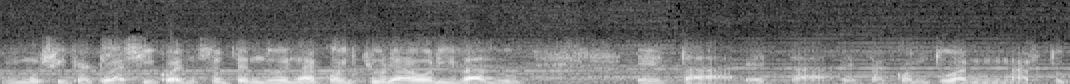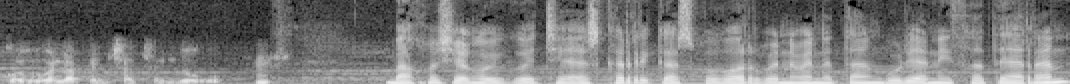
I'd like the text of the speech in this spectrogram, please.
musika klasikoa entzuten duena, koitura hori badu, eta eta eta kontuan hartuko duela pentsatzen dugu. Ba, Josean Goiko etxea, eskerrik asko gaur benetan gurean izatearen,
